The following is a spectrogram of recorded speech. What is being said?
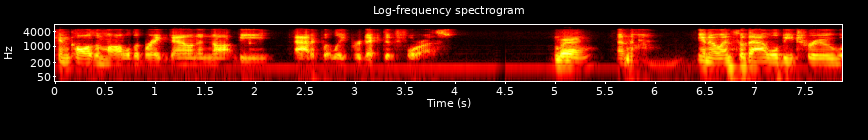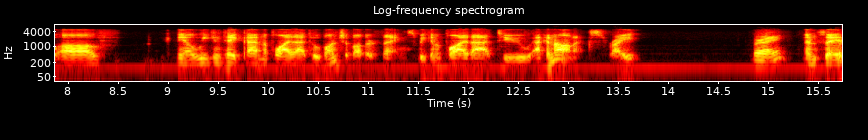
can cause a model to break down and not be adequately predictive for us. Right. And you know, and so that will be true of, you know, we can take that and apply that to a bunch of other things. We can apply that to economics, right? Right. And say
